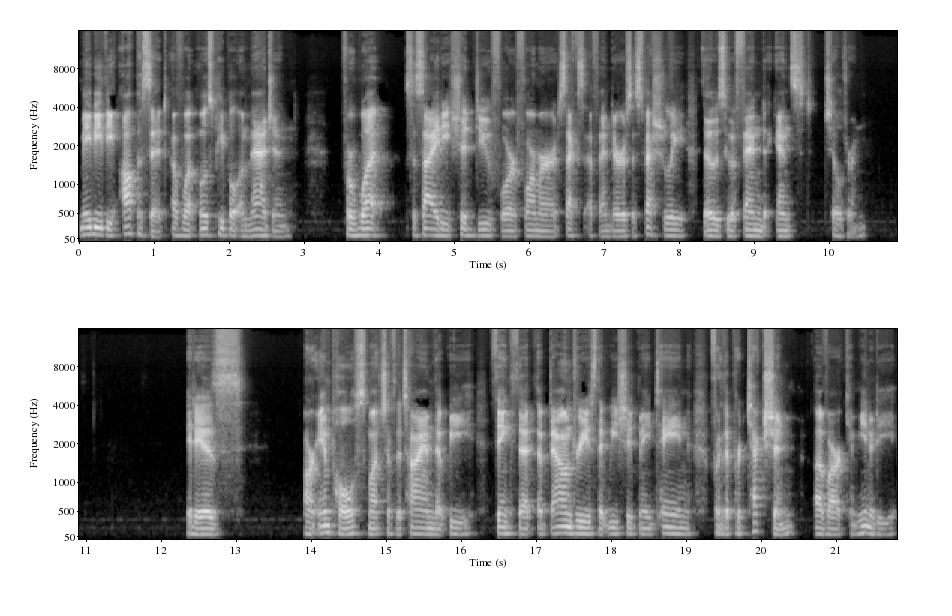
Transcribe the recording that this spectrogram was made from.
maybe the opposite of what most people imagine for what society should do for former sex offenders, especially those who offend against children. It is our impulse much of the time that we think that the boundaries that we should maintain for the protection of our community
